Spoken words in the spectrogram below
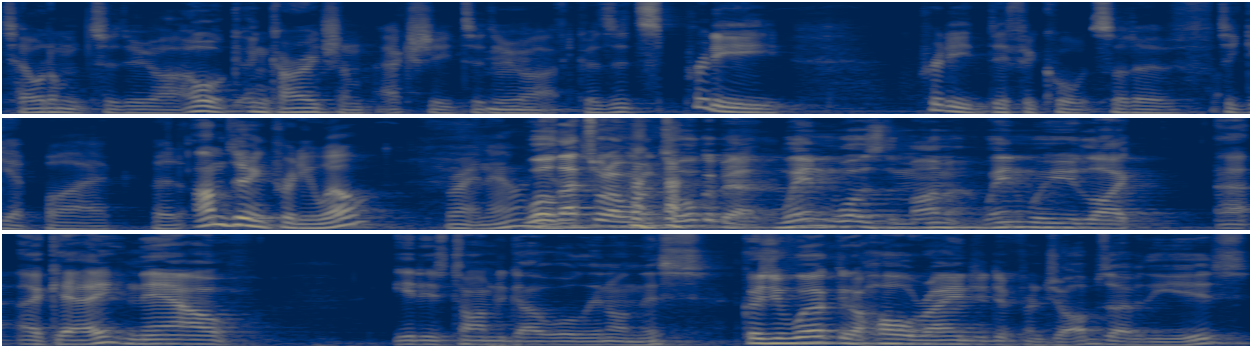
tell them to do art or encourage them actually to Mm. do art because it's pretty, pretty difficult sort of to get by. But I'm doing pretty well right now. Well, yeah. that's what I want to talk about. When was the moment? When were you like, uh, okay, now it is time to go all in on this? Because you've worked at a whole range of different jobs over the years.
